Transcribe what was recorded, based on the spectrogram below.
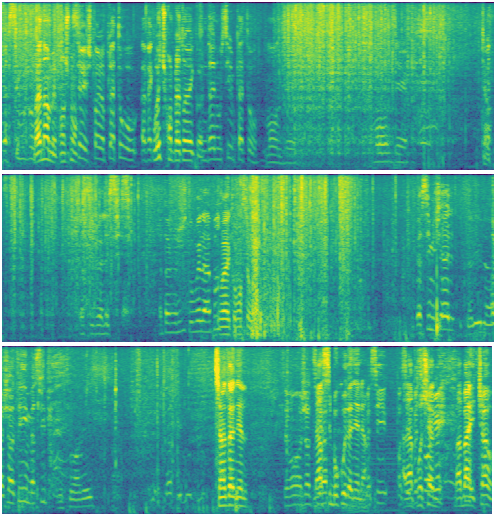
Merci beaucoup. Bah non, mais franchement. Sérieux, je prends le plateau avec. Oui, tu prends le plateau avec Tu me donnes aussi le plateau. Mon dieu. Mon dieu. Tiens. Merci, je vais laisser ça. Attends, je vais juste ouvrir la porte. Ouais, comment ça roule Merci Michel. Salut là. Enchanté, merci. Bonne soirée. Merci beaucoup. Tiens, Daniel. C'est vraiment gentil. Merci hein. beaucoup, Daniel. Merci. Passez À la prochaine. soirée. Bye bye, ciao.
